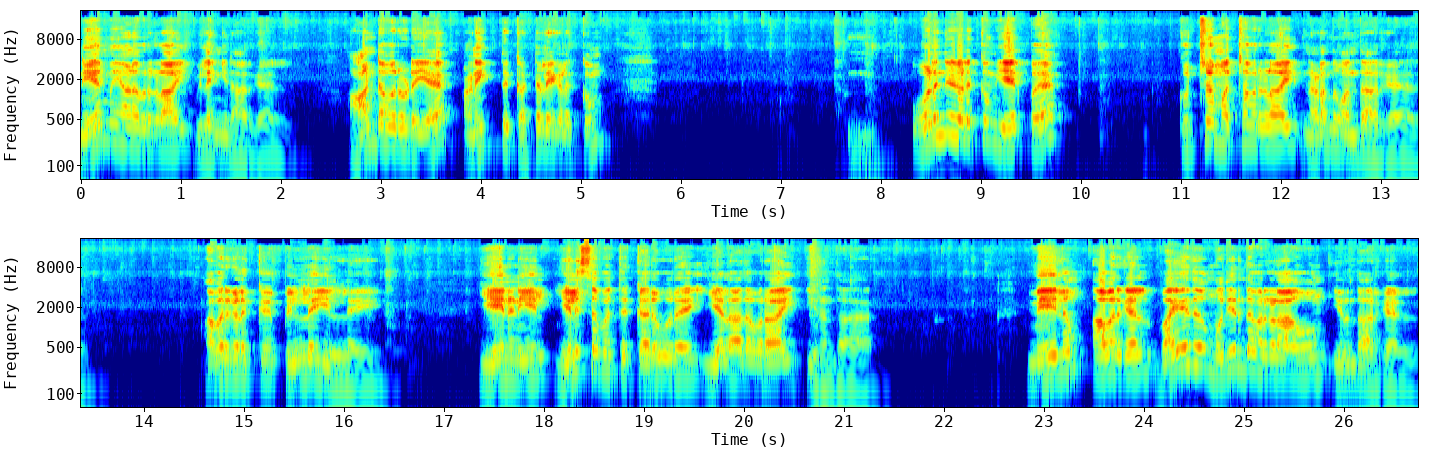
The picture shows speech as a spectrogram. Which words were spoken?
நேர்மையானவர்களாய் விளங்கினார்கள். ஆண்டவருடைய அனைத்து கட்டளைகளுக்கும் ஒழுங்குகளுக்கும் ஏற்ப குற்றமற்றவர்களாய் நடந்து வந்தார்கள். அவர்களுக்கு பிள்ளை இல்லை. ஏனெனில் எலிசபெத்து கருவுரை இயலாதவராய் இருந்தார். மேலும் அவர்கள் வயது முதிர்ந்தவர்களாகவும் இருந்தார்கள்.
